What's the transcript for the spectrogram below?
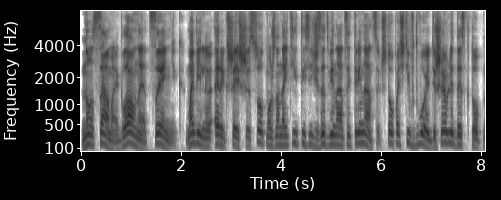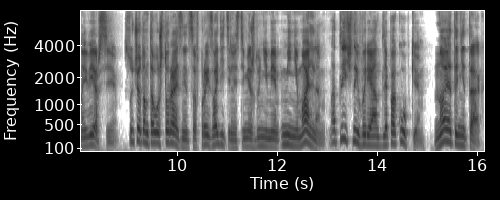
Но самое главное – ценник. Мобильную RX 6600 можно найти тысяч за 12-13, что почти вдвое дешевле десктопной версии. С учетом того, что разница в производительности между ними минимальна, отличный вариант для покупки. Но это не так.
